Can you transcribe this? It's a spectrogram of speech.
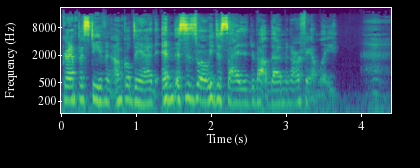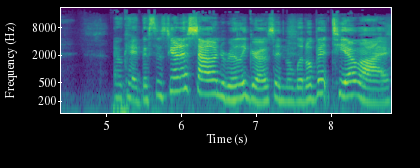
Grandpa Steve and Uncle Dan, and this is what we decided about them and our family. Okay, this is gonna sound really gross and a little bit TMI.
